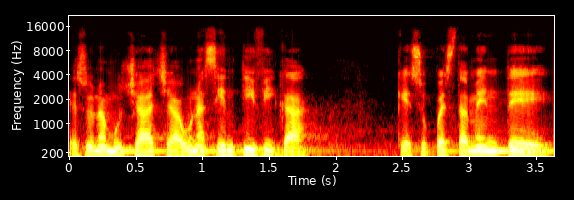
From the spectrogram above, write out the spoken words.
Es una muchacha, una científica que supuestamente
